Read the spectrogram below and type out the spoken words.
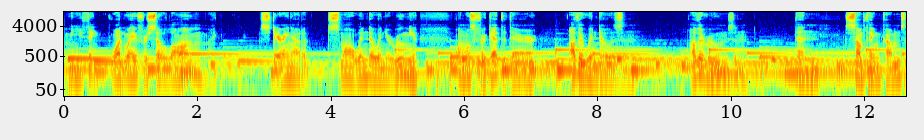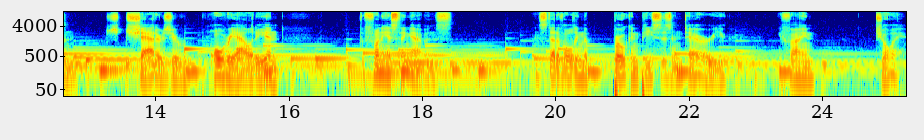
I mean, you think one way for so long, like staring out a small window in your room, you almost forget that there are other windows and other rooms, and then something comes and sh- shatters your whole reality, and the funniest thing happens. Instead of holding the broken pieces in terror, you you find joy.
